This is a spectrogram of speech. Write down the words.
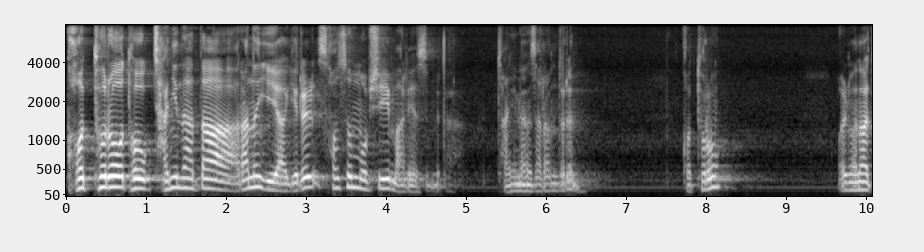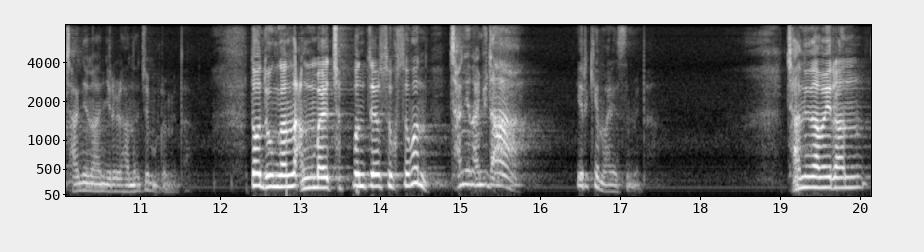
겉으로 더욱 잔인하다라는 이야기를 서슴없이 말했습니다. 잔인한 사람들은 겉으로 얼마나 잔인한 일을 하는지 모릅니다. 또 누군가는 악마의 첫 번째 속성은 잔인함이다. 이렇게 말했습니다. 잔인함이란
